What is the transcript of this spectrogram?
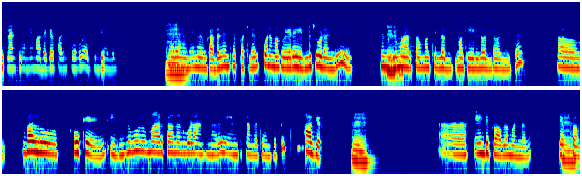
ఇట్లాంటివన్నీ మా దగ్గర పనిచేయవు అది ఇది అన్నారు సరే అండి మేము కథలు ఏం చెప్పట్లేదు. పోనీ మాకు వేరే ఇల్లు చూడండి. మేము ఇల్లు మారుతాం మాకు ఇల్లు మాకు ఇల్లు వద్దు అంటే ఆ వాళ్ళు ఓకే ఇల్లు మారుతానని కూడా అంటున్నారు. ఏంటి సంగతి అని చెప్పి ఆగారు. ఉమ్. ఆ ఏంటి ప్రాబ్లం అన్నారు. చెప్పాం.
